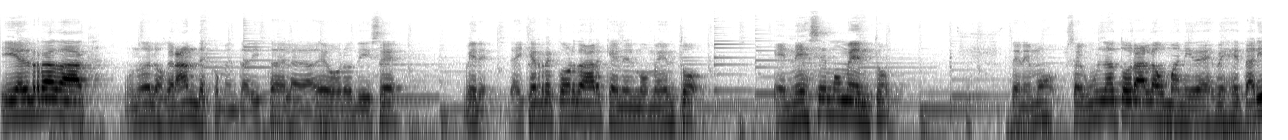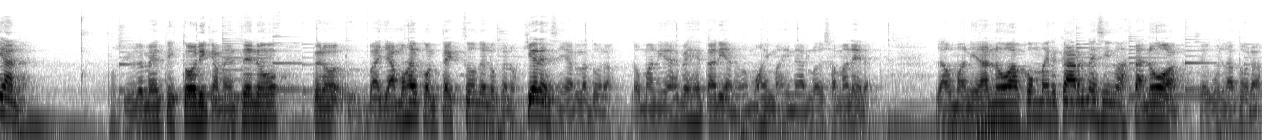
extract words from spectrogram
Y el Radak, uno de los grandes comentaristas de la Edad de Oro, dice, mire, hay que recordar que en el momento, en ese momento, tenemos, según la Torah, la humanidad es vegetariana. Posiblemente históricamente no, pero vayamos al contexto de lo que nos quiere enseñar la Torah. La humanidad es vegetariana, vamos a imaginarlo de esa manera. La humanidad no va a comer carne sino hasta Noah, según la Torah.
